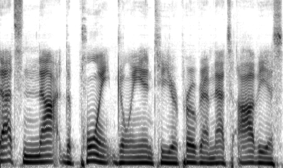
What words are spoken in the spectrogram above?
that's not the point going into your program. That's obvious.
